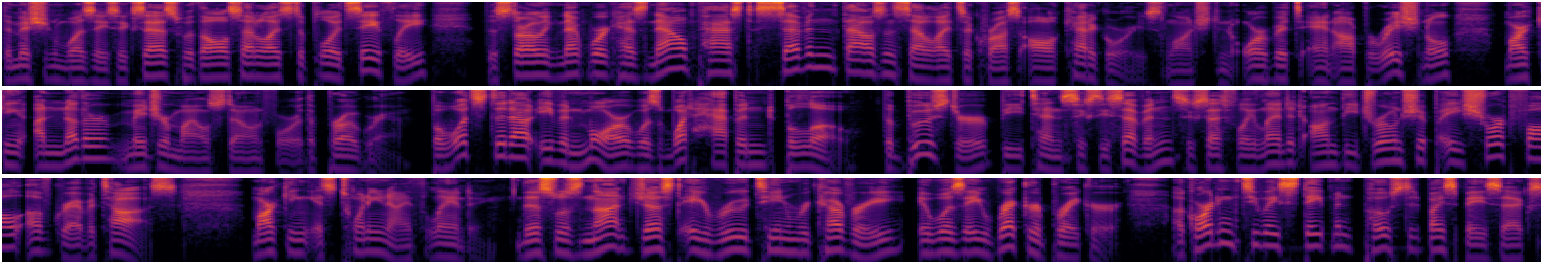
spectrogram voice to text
The mission was a success with all satellites deployed safely. The Starlink network has now passed 7,000 satellites across all categories, launched in orbit and operational, marking another major milestone for the program. But what stood out even more was what happened below. The booster, B-1067, successfully landed on the drone ship A Shortfall of Gravitas, marking its 29th landing. This was not just a routine recovery, it was a record breaker. According to a statement posted by SpaceX,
